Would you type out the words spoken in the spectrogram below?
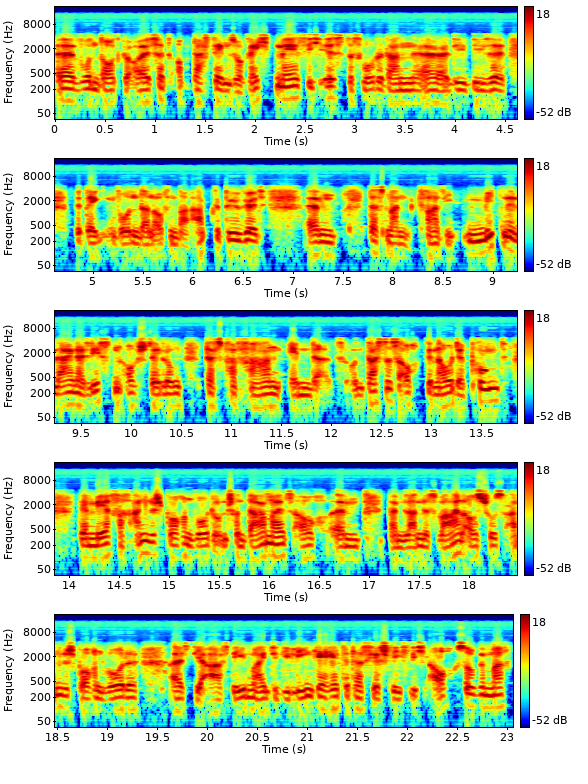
äh, wurden dort geäußert, ob das denn so rechtmäßig ist. Das wurde dann, äh, die, diese Bedenken wurden dann offenbar abgebügelt, ähm, dass man quasi mitten in einer Listenaufstellung das Verfahren ändert. Und das ist auch genau der Punkt, der mehrfach angesprochen wurde und schon damals auch ähm, beim Landeswahlausschuss angesprochen wurde, als die AfD meinte, die Linke hätte das ja schließlich auch so gemacht.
